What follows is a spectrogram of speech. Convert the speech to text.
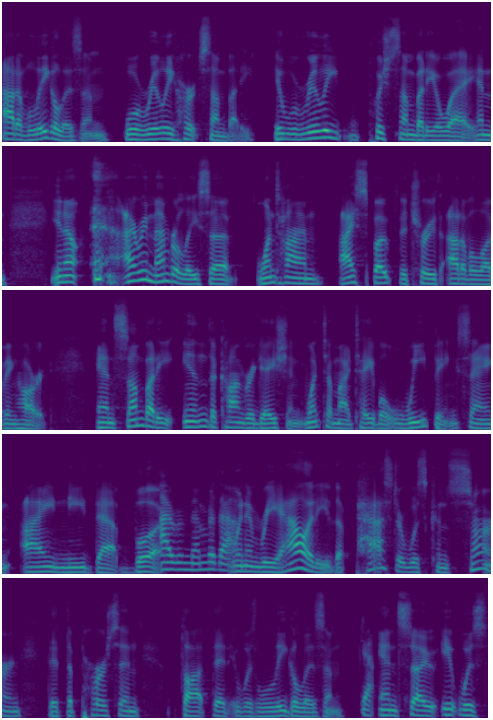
out of legalism will really hurt somebody. It will really push somebody away. And, you know, I remember, Lisa, one time I spoke the truth out of a loving heart. And somebody in the congregation went to my table weeping, saying, I need that book. I remember that. when in reality, the pastor was concerned that the person thought that it was legalism. Yeah. And so it was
